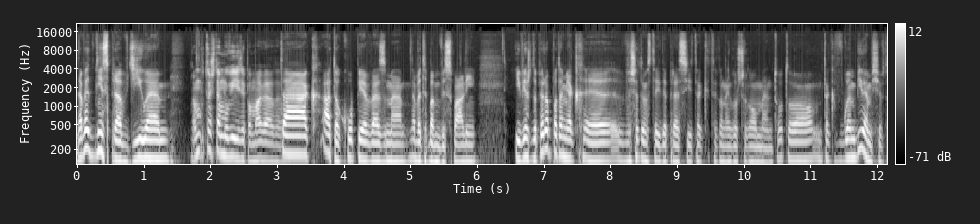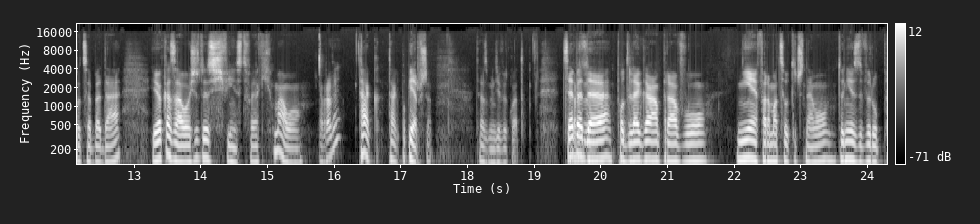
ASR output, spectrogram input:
Nawet nie sprawdziłem, No, coś tam mówili, że pomaga. To... tak, a to kupię, wezmę, nawet chyba mi wysłali. I wiesz, dopiero potem jak e, wyszedłem z tej depresji, tak, tego najgorszego momentu, to tak wgłębiłem się w to CBD i okazało się, że to jest świństwo, jakich mało. Naprawdę? Tak, tak, po pierwsze. Teraz będzie wykład. CBD podlega prawu nie farmaceutycznemu. To nie jest wyrób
